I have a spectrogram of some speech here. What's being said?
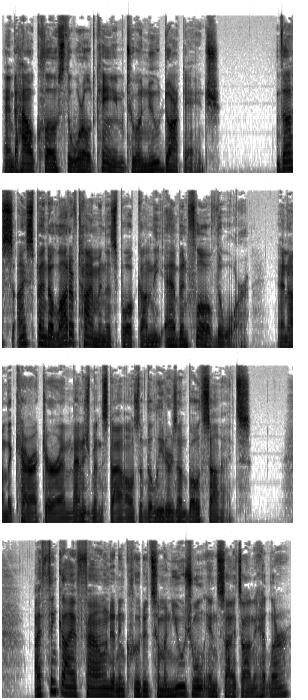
and how close the world came to a new dark age. Thus, I spend a lot of time in this book on the ebb and flow of the war, and on the character and management styles of the leaders on both sides. I think I have found and included some unusual insights on Hitler,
